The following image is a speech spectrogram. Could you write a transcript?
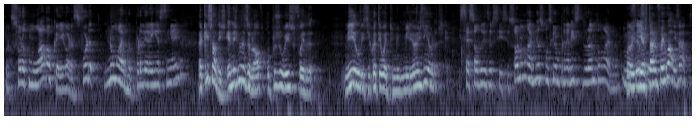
Porque se for acumulado, ok. Agora, se for num ano perderem esse dinheiro, Aqui só diz, em 2019 o prejuízo foi de 1058 mi- milhões de euros. isso é só do exercício. Só num ano eles conseguiram perder isso durante um ano. Mas esse- este ano foi igual. Exato.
